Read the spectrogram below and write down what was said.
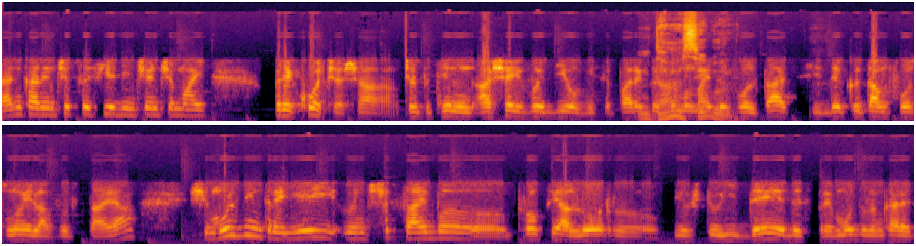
ani care încep să fie din ce în ce mai precoci, așa, cel puțin așa îi văd eu. Mi se pare că Da, sunt mult mai sigur. dezvoltați decât am fost noi la vârsta aia și mulți dintre ei încep să aibă propria lor, eu știu, idee despre modul în care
